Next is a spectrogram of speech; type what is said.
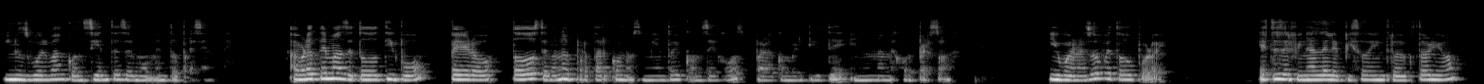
y nos vuelvan conscientes del momento presente. Habrá temas de todo tipo, pero todos te van a aportar conocimiento y consejos para convertirte en una mejor persona. Y bueno, eso fue todo por hoy. Este es el final del episodio introductorio.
